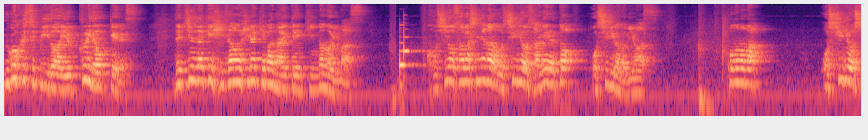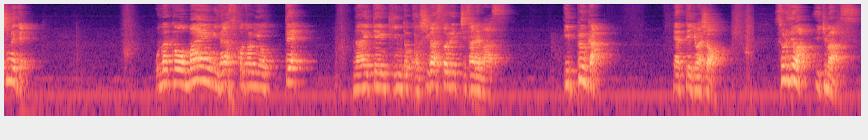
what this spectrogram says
動くスピードはゆっくりで OK です。できるだけ膝を開けば内転筋が伸びます。腰を反らしながらお尻を下げるとお尻が伸びます。このままお尻を締めてお腹を前に出すことによって内転筋と腰がストレッチされます。1分間やっていきましょう。それではいきます。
